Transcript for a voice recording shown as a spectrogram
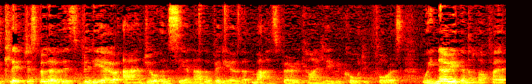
to click just below this video and you're going to see another video that Matt has very kindly recorded for us. We know you're going to love it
